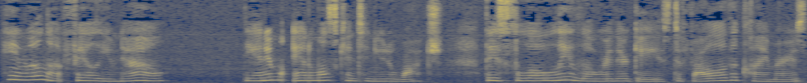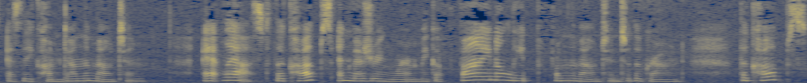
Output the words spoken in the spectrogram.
He will not fail you now. The anim animals continue to watch. They slowly lower their gaze to follow the climbers as they come down the mountain. At last, the cubs and Measuring Worm make a final leap from the mountain to the ground. The cubs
